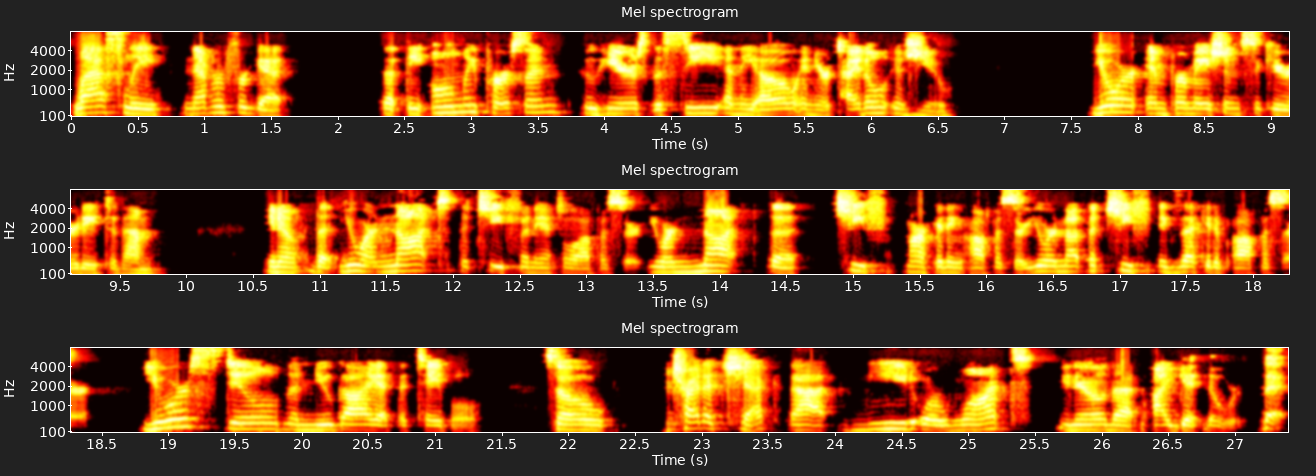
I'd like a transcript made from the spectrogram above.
Lastly, never forget that the only person who hears the C and the O in your title is you. Your information security to them. You know, that you are not the chief financial officer. You are not the chief marketing officer. You are not the chief executive officer. You're still the new guy at the table. So try to check that need or want, you know, that I get no respect.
